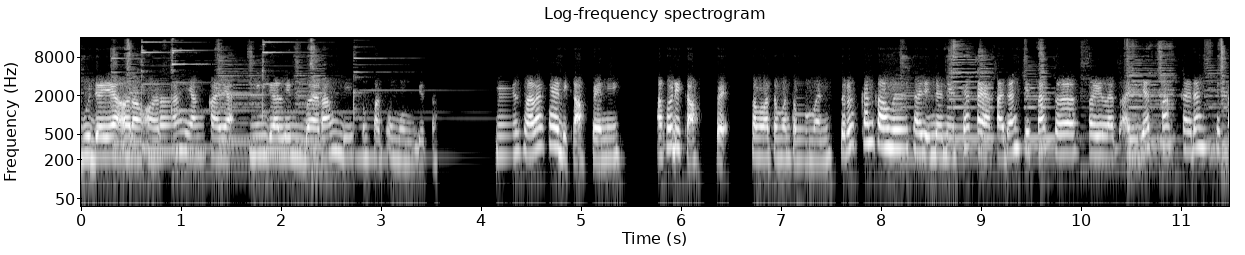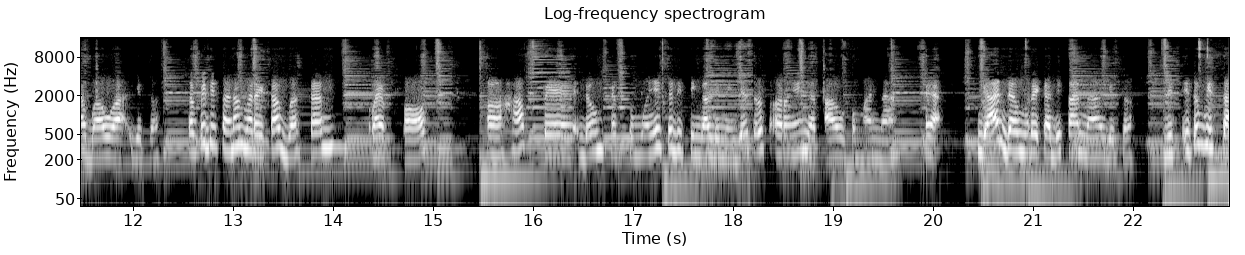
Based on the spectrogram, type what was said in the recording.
budaya orang-orang yang kayak ninggalin barang di tempat umum gitu. Misalnya kayak di kafe nih aku di kafe sama teman-teman. Terus kan kalau misalnya di Indonesia kayak kadang kita ke toilet aja, pas kadang kita bawa gitu. Tapi di sana mereka bahkan laptop, uh, eh, HP, dompet semuanya itu ditinggal di meja, terus orangnya nggak tahu ke mana. Kayak nggak ada mereka di sana gitu. Itu bisa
